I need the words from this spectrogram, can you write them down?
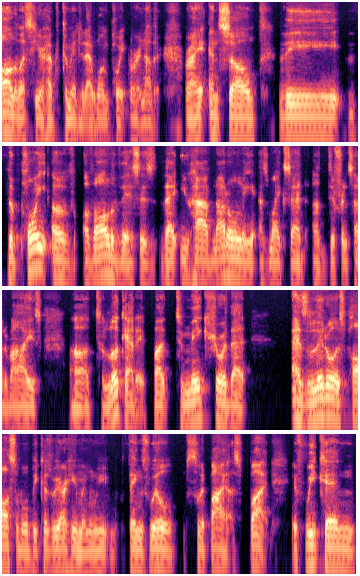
all of us here have committed at one point or another right? And so the the point of of all of this is that you have not only as mike said a different set of eyes uh, to look at it but to make sure that as little as possible because we are human we things will slip by us. But if we can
